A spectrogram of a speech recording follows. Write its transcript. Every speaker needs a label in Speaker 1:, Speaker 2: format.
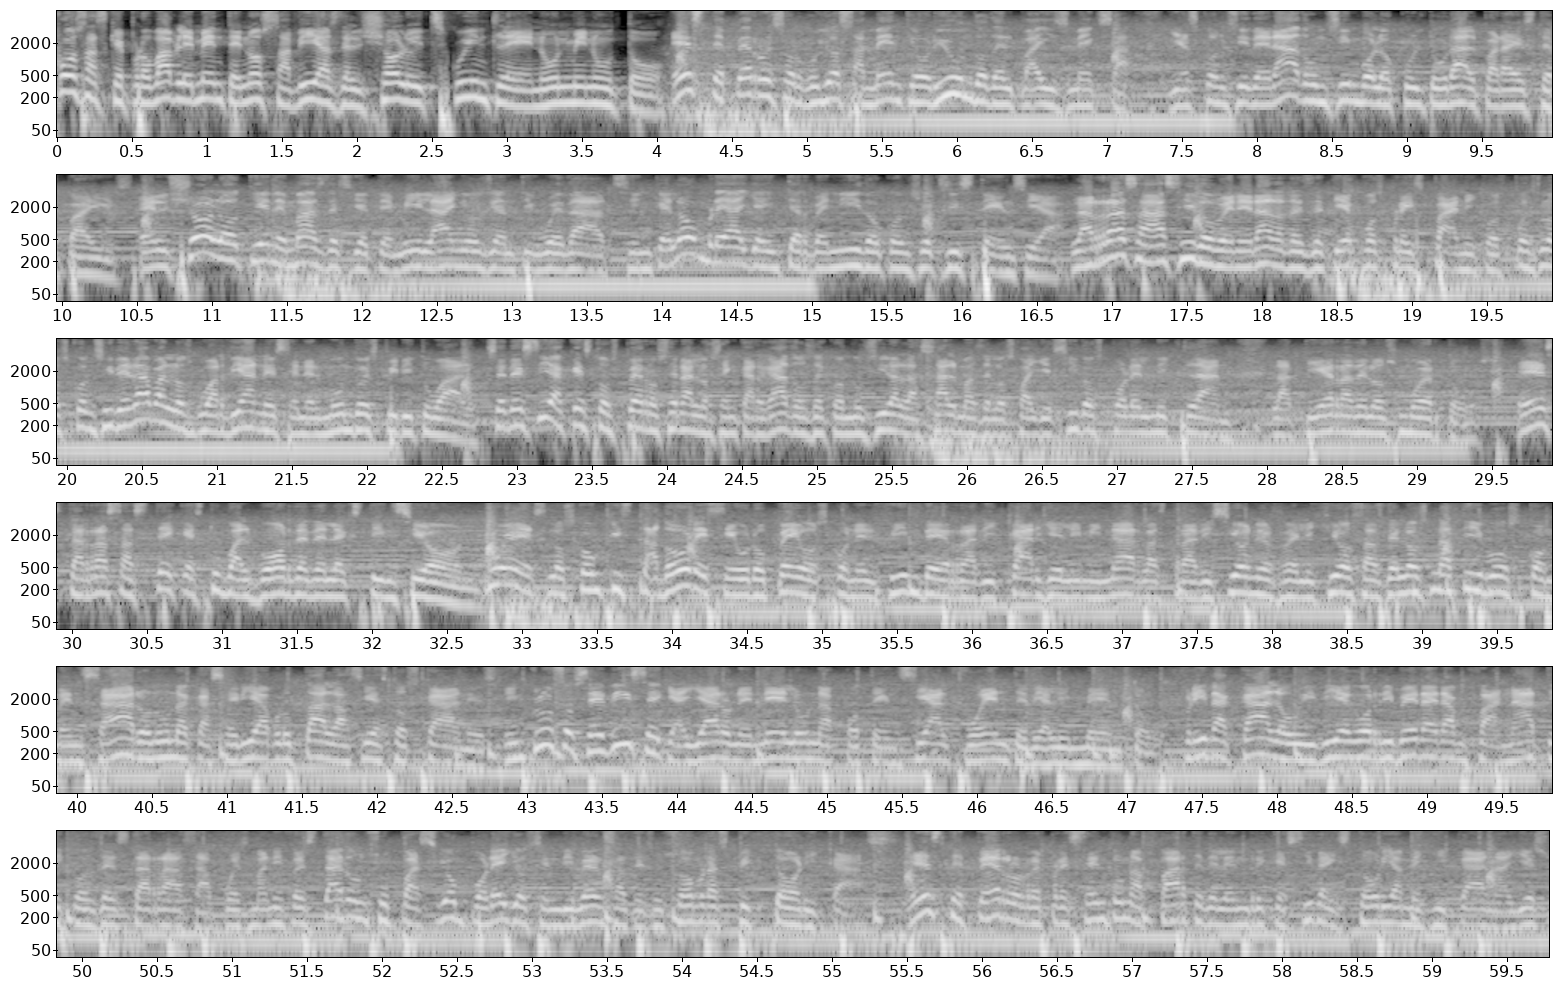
Speaker 1: Cosas que probablemente no sabías del Xolo Itzcuintle en un minuto.
Speaker 2: Este perro es orgullosamente oriundo del país mexa y es considerado un símbolo cultural para este país. El Xolo tiene más de 7000 años de antigüedad sin que el hombre haya intervenido con su existencia. La raza ha sido venerada desde tiempos prehispánicos, pues los consideraban los guardianes en el mundo espiritual. Se decía que estos perros eran los encargados de conducir a las almas de los fallecidos por el Mictlán, la tierra de los muertos. Esta raza azteca estuvo al borde de la extinción, pues los conquistadores europeos con el fin de erradicar y eliminar las tradiciones religiosas de los nativos comenzaron una cacería brutal hacia estos canes. Incluso se dice que hallaron en él una potencial fuente de alimento. Frida Kahlo y Diego Rivera eran fanáticos de esta raza, pues manifestaron su pasión por ellos en diversas de sus obras pictóricas. Este perro representa una parte de la enriquecida historia mexicana y es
